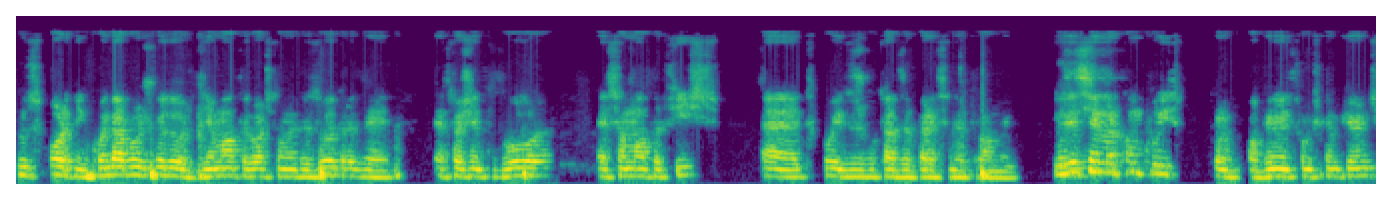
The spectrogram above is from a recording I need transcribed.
no Sporting, quando há bons jogadores e a malta gosta uma das outras, é, é só gente boa, é só malta fixe, uh, depois os resultados aparecem naturalmente. Mas esse ano marcou-me por isso. Pronto, obviamente fomos campeões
